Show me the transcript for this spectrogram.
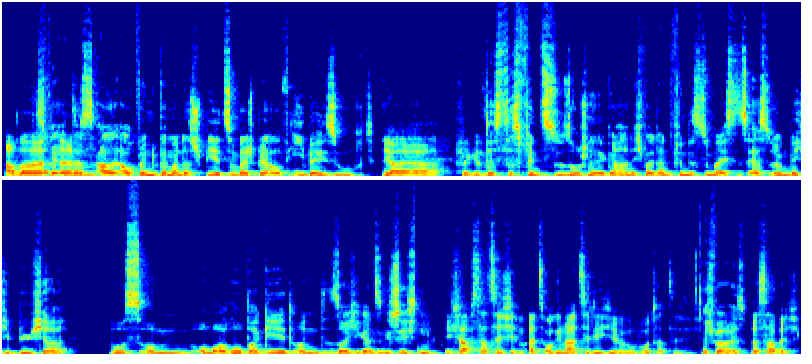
Aber Das, das, ähm, auch wenn, wenn man das Spiel zum Beispiel auf Ebay sucht, ja, ja, ja, vergiss das, das findest du so schnell gar nicht, weil dann findest du meistens erst irgendwelche Bücher, wo es um, um Europa geht und solche ganzen Geschichten. Ich habe es tatsächlich als Original-CD hier irgendwo tatsächlich. Ich weiß. Das habe ich.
